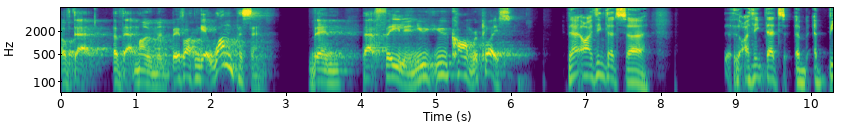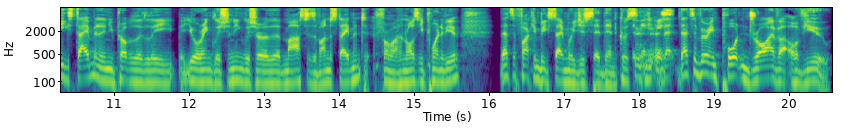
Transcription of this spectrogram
of that, of that moment. But if I can get 1%, then that feeling you, you can't replace. That, I think that's, uh, I think that's a, a, big statement, and you probably your English and English are the masters of understatement from an Aussie point of view. That's a fucking big statement we just said then, because that, that's a very important driver of you,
